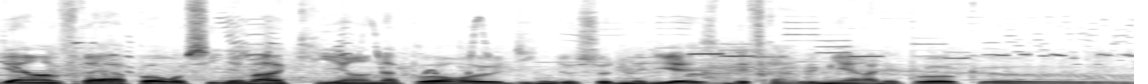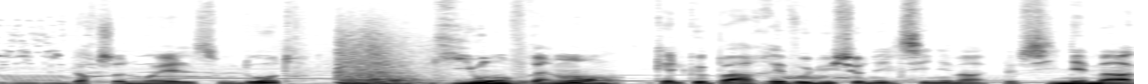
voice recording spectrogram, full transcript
Il y a un vrai apport au cinéma qui est un apport euh, digne de ceux de Méliès, des Frères Lumière à l'époque, euh, d'Orson Welles ou d'autres, qui ont vraiment quelque part révolutionné le cinéma. Le cinéma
